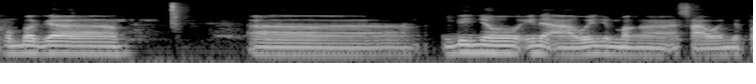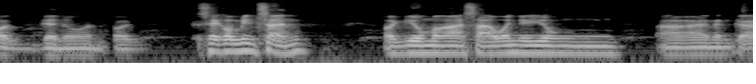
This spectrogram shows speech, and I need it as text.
kumbaga, ah, hindi nyo inaaway yung mga asawa nyo pag gano'n. Pag, kasi kung minsan, pag yung mga asawa nyo yung ah, nagka,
